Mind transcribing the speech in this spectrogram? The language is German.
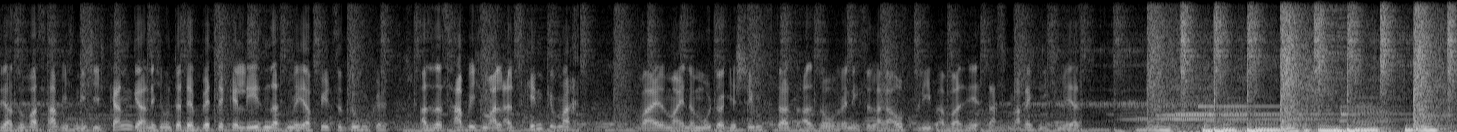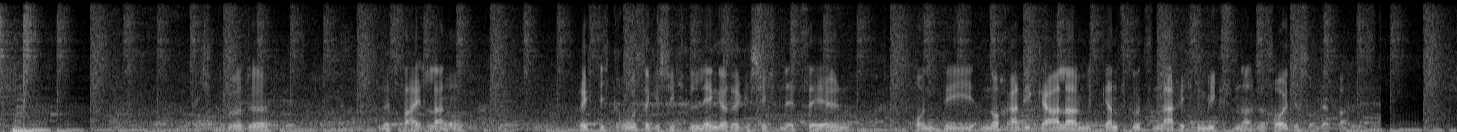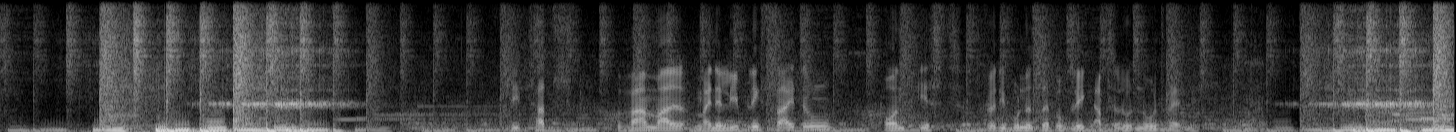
Ja, sowas habe ich nicht. Ich kann gar nicht unter der Bettdecke lesen, das ist mir ja viel zu dunkel. Also das habe ich mal als Kind gemacht, weil meine Mutter geschimpft hat, also wenn ich so lange aufblieb. Aber das mache ich nicht mehr. Ich würde eine Zeit lang richtig große Geschichten, längere Geschichten erzählen und die noch radikaler mit ganz kurzen Nachrichten mixen, als es heute schon der Fall ist. Die Taz war mal meine Lieblingszeitung und ist für die Bundesrepublik absolut notwendig.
